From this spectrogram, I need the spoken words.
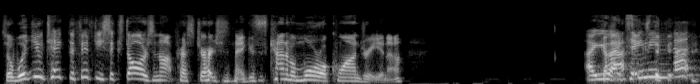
So would you take the $56 and not press charges, Meg? This is kind of a moral quandary, you know? Are you Guy asking me the that?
